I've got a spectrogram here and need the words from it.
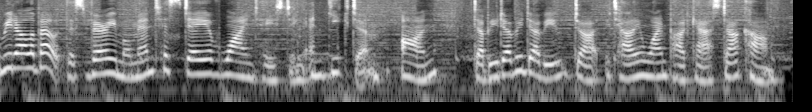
Read all about this very momentous day of wine tasting and geekdom on www.italianwinepodcast.com.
